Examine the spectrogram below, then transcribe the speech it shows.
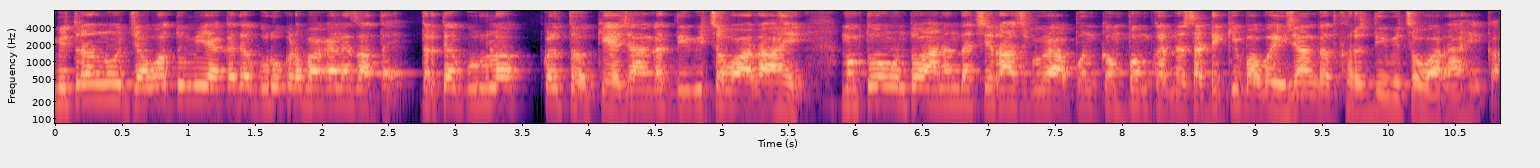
मित्रांनो जेव्हा तुम्ही एखाद्या गुरुकडे बघायला जाताय तर त्या गुरुला कळतं की ह्याच्या अंगात देवीचं वारा आहे. मग तो म्हणतो आनंदाची रास घेऊया आपण कन्फर्म करण्यासाठी की बाबा ह्याच्या अंगात खरंच देवीचं वारा आहे का?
